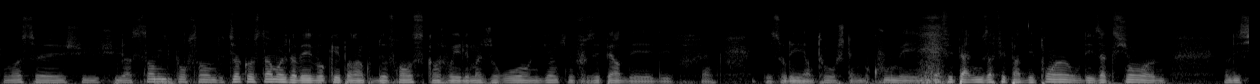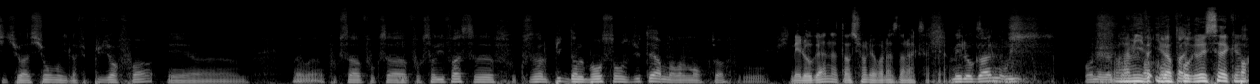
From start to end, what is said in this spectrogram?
Puis moi, c'est- je suis, je suis à 100 000 de... Tu vois, Costa, moi, je l'avais évoqué pendant la Coupe de France, quand je voyais les matchs de Rouen en Ligue 1 qui nous faisaient perdre des... des- enfin, désolé, Anto, je t'aime beaucoup, mais il nous, a fait perdre, il nous a fait perdre des points ou des actions euh, dans des situations. Il l'a fait plusieurs fois. Et... euh, Ouais, ouais, faut que ça, faut que ça, faut que ça lui fasse, euh, faut que ça le pique dans le bon sens du terme normalement. Tu vois, faut- Mais Logan, attention, les relaces dans l'axe. Mais Logan, oui, on est il va, Par il va contre, t'as- progresser avec un coach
